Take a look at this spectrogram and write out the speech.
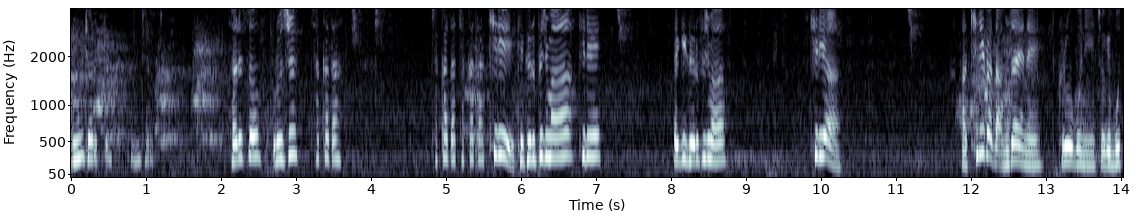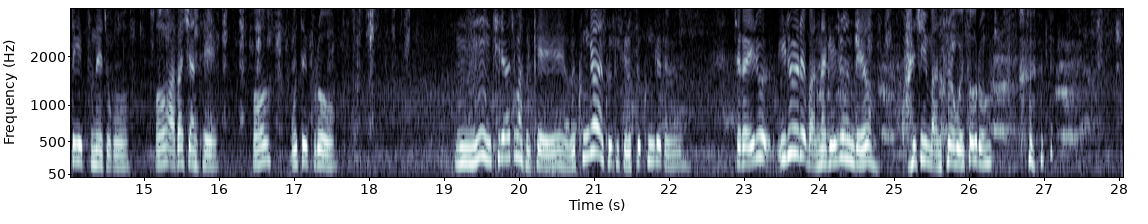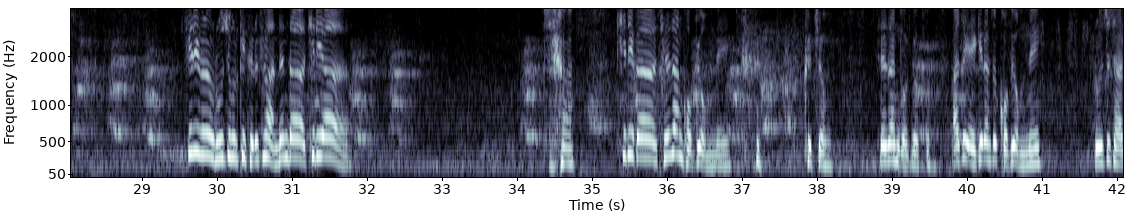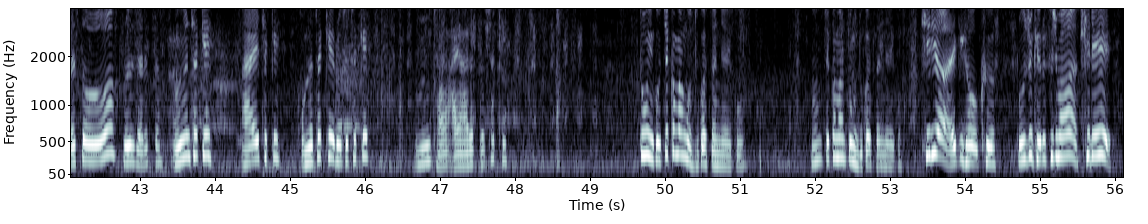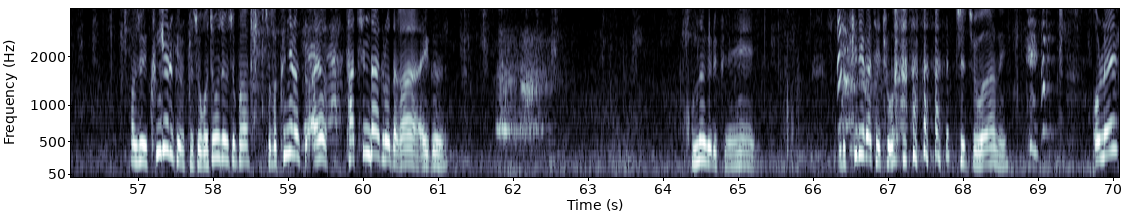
응 잘했다. 응 잘했다. 잘했어. 로즈 착하다. 착하다 착하다. 키리 걔 괴롭히지 마. 키리. 애기 괴롭히지 마. 키리야. 아 키리가 남자애네. 그러고 보니 저게 못되게 구네 저거. 어 아가씨한테. 어 못되게 굴어. 음 키리 하지 마 그렇게. 왜 큰게 그렇게 괴롭혀 큰 개를. 제가 일요, 일요일에 만나게 해주는데요. 관심이 많더라고요 서로 키리 그래 로즈 그렇게 괴롭히면 안 된다 키리야. 제가 키리가 세상 겁이 없네. 그죠? 세상 겁이 없어. 아직 애기라서 겁이 없네. 로즈 잘했어. 로즈 잘했어. 응 착해. 아이 착해. 겁나 착해. 로즈 착해. 응잘 아이 알았어. 착해. 똥 이거 쬐끄만 거 누가 쌌냐 이거? 어? 쬐끄만 똥 누가 쌌냐 이거? 키리야 애기 겨, 그 로즈 괴롭히지 마 키리 아 저기 큰 개를 괴롭혀. 저거 저거 저거 저거 봐. 저거 봐 큰일 났어. 아유 다친다 그러다가. 아이고. 겁나 괴롭히네. 우리 키리가 쟤 좋아 쟤 좋아하네. 원래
